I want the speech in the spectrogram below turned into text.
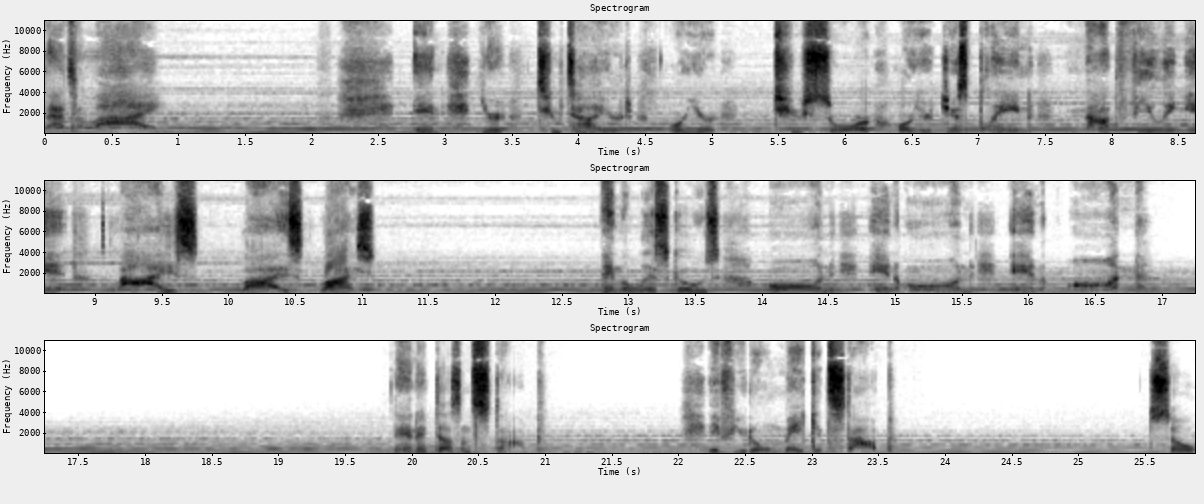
That's a lie. And you're too tired, or you're too sore, or you're just plain not feeling it. Lies, lies, lies. And the list goes on and on and on. And it doesn't stop if you don't make it stop. So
